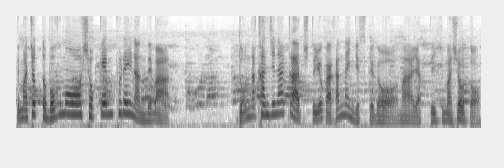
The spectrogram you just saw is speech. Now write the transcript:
でまあちょっと僕も初見プレイなんでまあどんな感じなのかちょっとよくわかんないんですけどまあやっていきましょうと。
